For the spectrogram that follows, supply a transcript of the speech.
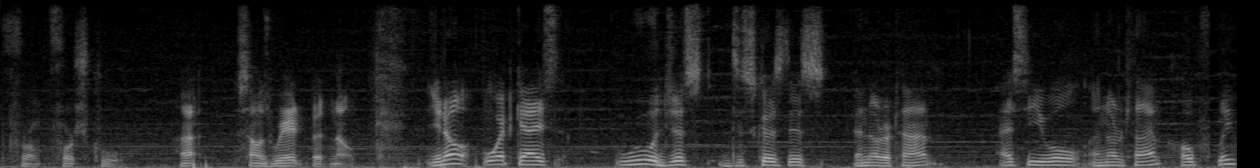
from for school. Huh? Sounds weird, but no. You know what, guys? We will just discuss this another time. I see you all another time, hopefully.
